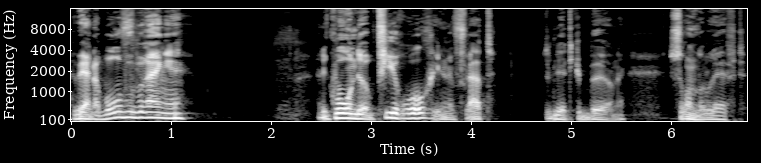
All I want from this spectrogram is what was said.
weer naar boven brengen. En ik woonde op vier hoog in een flat toen dit gebeurde, zonder lift.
